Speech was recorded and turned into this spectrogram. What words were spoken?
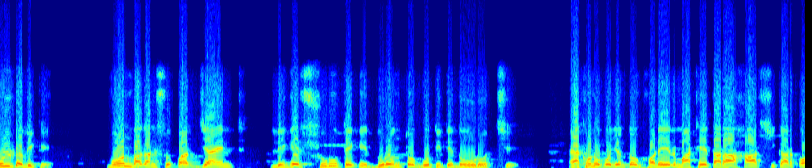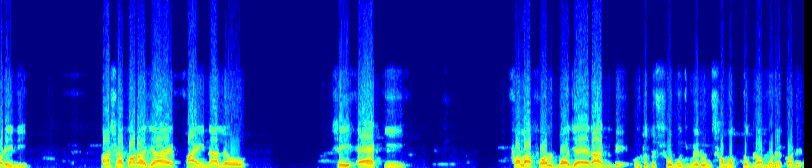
উল্টো দিকে, মোহনবাগান সুপার জায়ান্ট লিগের শুরু থেকে দুরন্ত গতিতে দৌড়চ্ছে। এখনও পর্যন্ত ঘরের মাঠে তারা হার স্বীকার করেনি। আশা করা যায় ফাইনালেও সেই একই ফলাফল বজায় রাখবে, অন্তত সবুজ মেরুন সমর্থকরা মনে করেন।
